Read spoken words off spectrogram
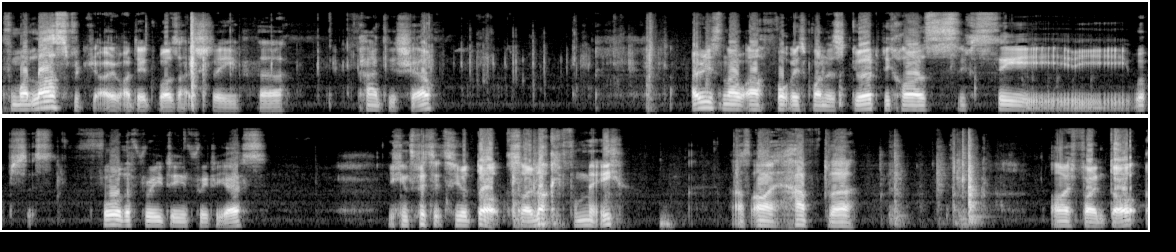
For my last video I did was actually the candy shell. The reason I thought this one is good because you see, whoops, it's for the 3G and 3GS. You can fit it to your dock. So lucky for me, as I have the iPhone dock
